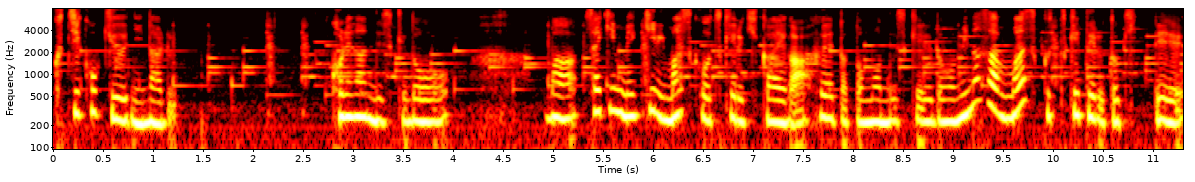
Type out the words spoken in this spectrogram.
口呼吸になる。これなんですけどまあ最近めっきりマスクをつける機会が増えたと思うんですけれども皆さんマスクつけてる時って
